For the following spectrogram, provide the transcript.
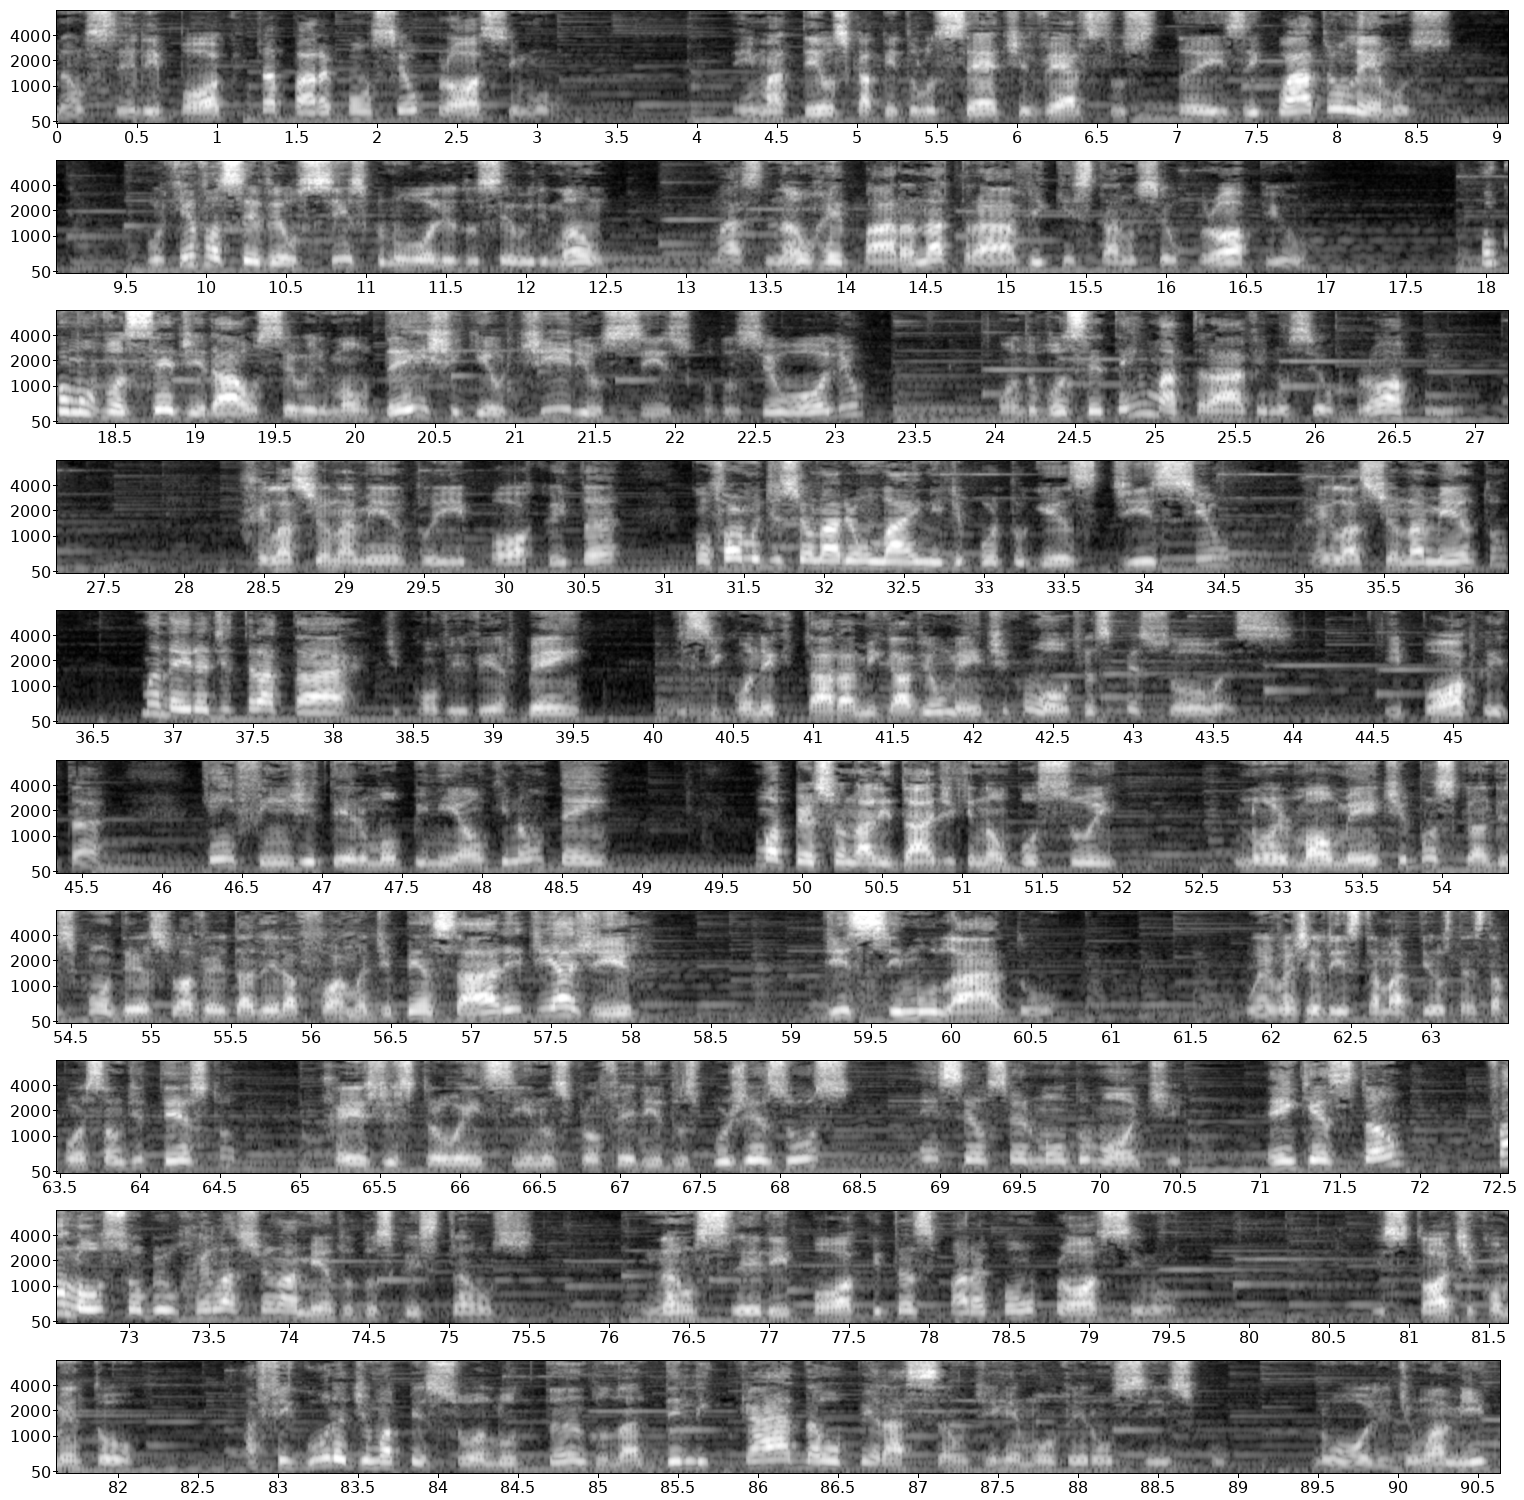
não ser hipócrita para com o seu próximo. Em Mateus capítulo 7, versos 3 e 4, lemos: Por que você vê o cisco no olho do seu irmão, mas não repara na trave que está no seu próprio? Ou como você dirá ao seu irmão: Deixe que eu tire o cisco do seu olho, quando você tem uma trave no seu próprio, relacionamento hipócrita, conforme o dicionário online de português disse relacionamento, maneira de tratar, de conviver bem, de se conectar amigavelmente com outras pessoas. Hipócrita, quem finge ter uma opinião que não tem, uma personalidade que não possui normalmente buscando esconder sua verdadeira forma de pensar e de agir, dissimulado. O evangelista Mateus, nesta porção de texto, registrou ensinos proferidos por Jesus em seu Sermão do Monte. Em questão, falou sobre o relacionamento dos cristãos, não ser hipócritas para com o próximo. Stott comentou: a figura de uma pessoa lutando na delicada operação de remover um cisco no olho de um amigo,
